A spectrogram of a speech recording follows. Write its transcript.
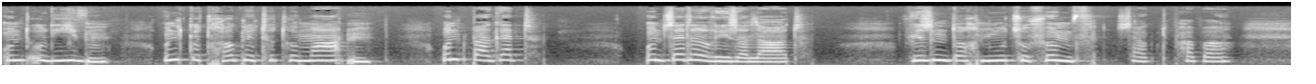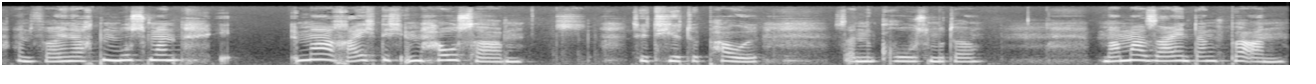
Und Oliven. Und getrocknete Tomaten. Und Baguette. Und Selleriesalat. Wir sind doch nur zu fünf, sagte Papa. An Weihnachten muss man immer reichlich im Haus haben, zitierte Paul, seine Großmutter. Mama sah ihn dankbar an.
